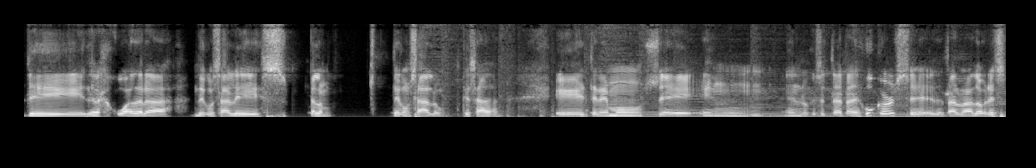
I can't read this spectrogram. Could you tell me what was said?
de, de la escuadra de González, perdón, de Gonzalo Quesada, eh, tenemos eh, en, en, lo que se trata de hookers, eh, de talonadores,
